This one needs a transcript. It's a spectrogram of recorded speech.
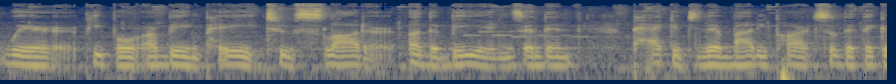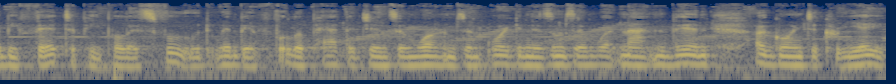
where people are being paid to slaughter other beings and then package their body parts so that they could be fed to people as food when they're full of pathogens and worms and organisms and whatnot, and then are going to create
